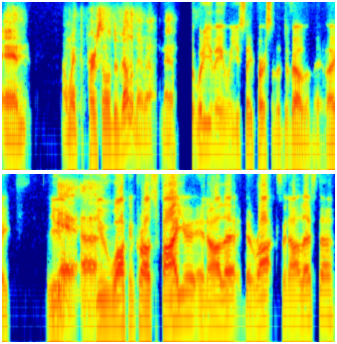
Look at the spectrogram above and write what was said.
And I went the personal development route, man. What do you mean when you say personal development? Like you yeah, uh, you walking across fire and all that, the rocks and all that stuff?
